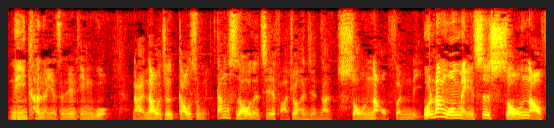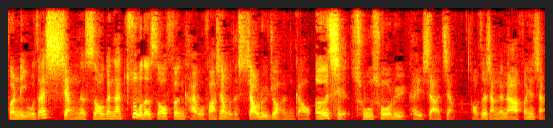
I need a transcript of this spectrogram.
你可能也曾经听过。来，那我就告诉你，当时候的解法就很简单，手脑分离。我让我每一次手脑分离，我在想的时候跟在做的时候分开，我发现我的效率就很高，而且出错率可以下降。好，我再想跟大家分享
